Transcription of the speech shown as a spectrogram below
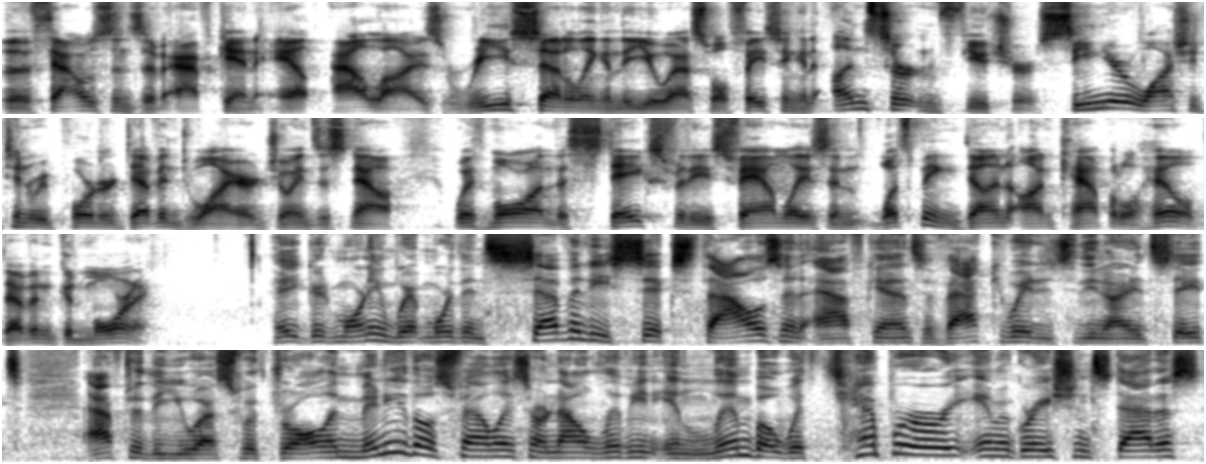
The thousands of Afghan allies resettling in the U.S. while facing an uncertain future. Senior Washington reporter Devin Dwyer joins us now with more on the stakes for these families and what's being done on Capitol Hill. Devin, good morning. Hey, good morning. We're at more than 76,000 Afghans evacuated to the United States after the U.S. withdrawal, and many of those families are now living in limbo with temporary immigration status,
